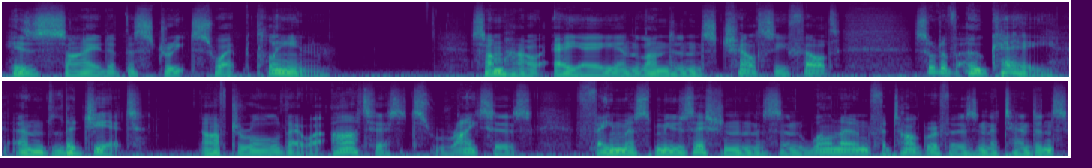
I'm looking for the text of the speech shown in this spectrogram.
his side of the street swept clean. Somehow, AA in London's Chelsea felt sort of okay and legit. After all, there were artists, writers, famous musicians, and well known photographers in attendance,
